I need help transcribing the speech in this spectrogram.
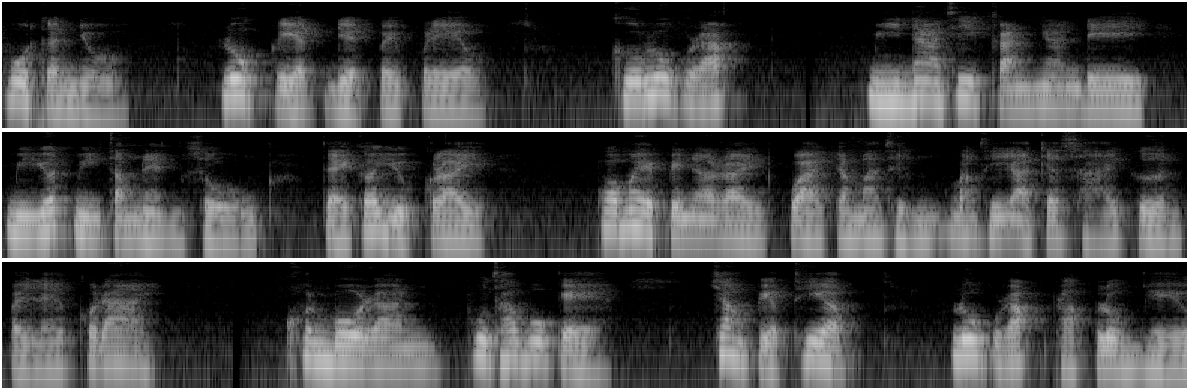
พูดกันอยู่ ลูกเกลียดเดียดไปเปลว คือลูกรัก มีหน้าที่การงานดี มียศมีตำแหน่งสูง แต่ก็อยู่ไกลพ่อแม่เป็นอะไรกว่าจะมาถึงบางทีอาจจะสายเกินไปแล้วก็ได้ คนโบราณผู้เฒ่าผู้แก่ ช่างเปรียบเทียบ ลูกรักผลักลงเหว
